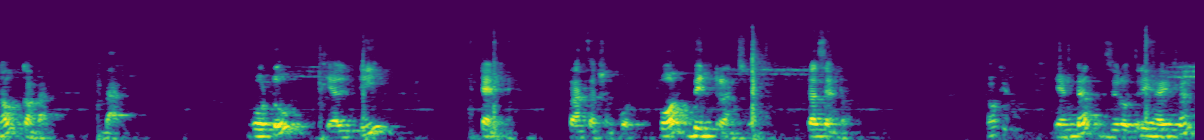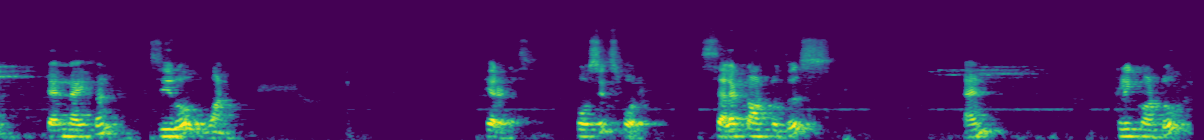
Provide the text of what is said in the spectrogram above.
Now come back. Back. Go to lt 10 transaction code for bin transfer. Press enter okay? Enter 03 hyphen 10 hyphen 01 here it is 4648 select onto this and click onto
